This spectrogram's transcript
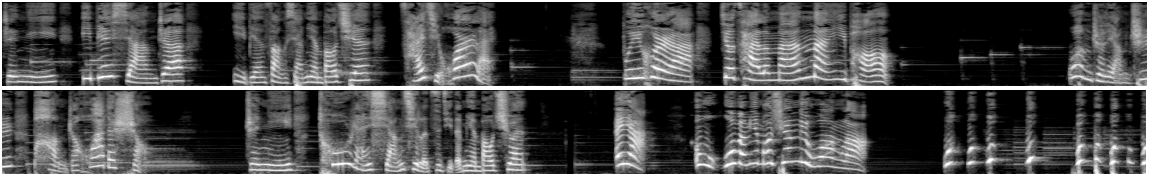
珍妮一边想着，一边放下面包圈，采起花来。不一会儿啊。就采了满满一捧，望着两只捧着花的手，珍妮突然想起了自己的面包圈。哎呀，我我把面包圈给忘了！我我我我我我我我！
